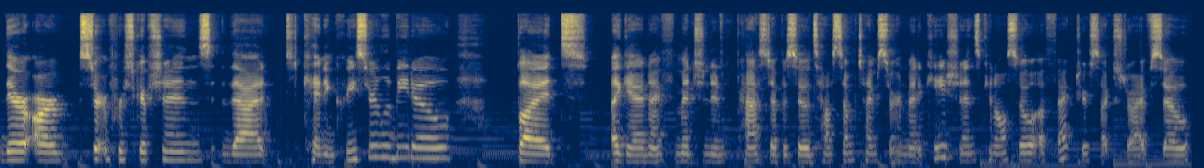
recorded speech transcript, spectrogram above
there are certain prescriptions that can increase your libido, but again, I've mentioned in past episodes how sometimes certain medications can also affect your sex drive. So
